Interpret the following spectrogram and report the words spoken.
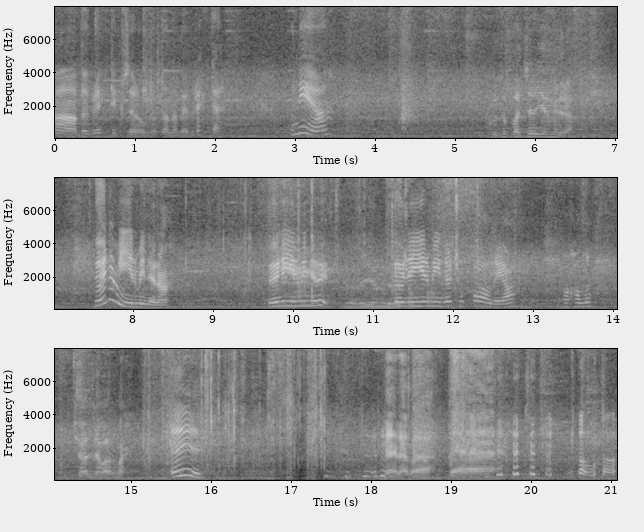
Aa böbrek de güzel olur dana böbrek de. Bu ne ya? Kuzu paça 20 lira. Böyle mi 20 lira? Böyle 20 lira, Böyle 20 lira. böyle çok 20 lira çok pahalı ya. Pahalı. Kelle var bak. Iı. Merhaba. Be. Allah.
